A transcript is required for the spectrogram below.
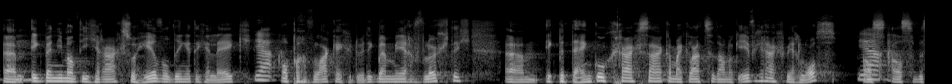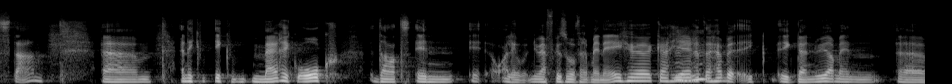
Ehm, ik ben iemand die graag zo heel veel dingen tegelijk oppervlakkig doet. Ik ben meer vluchtig. Um, ik bedenk ook graag zaken, maar ik laat ze dan ook even graag weer los. Als, als ze bestaan. Um, en ik, ik merk ook dat in, allez, nu even over mijn eigen carrière mhm. te hebben, ik, ik ben nu aan mijn, uh,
